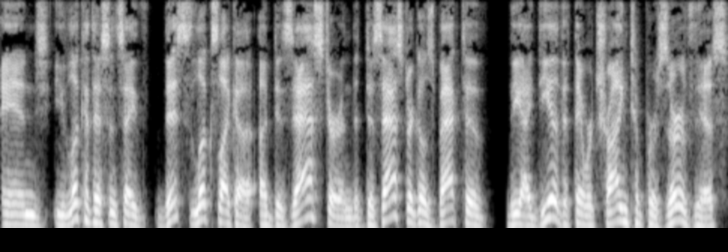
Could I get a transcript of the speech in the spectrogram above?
and you look at this and say this looks like a, a disaster. And the disaster goes back to the idea that they were trying to preserve this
